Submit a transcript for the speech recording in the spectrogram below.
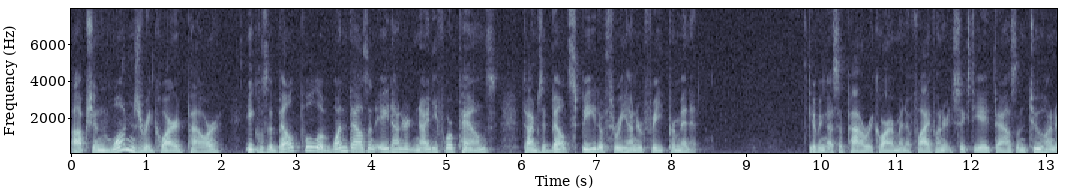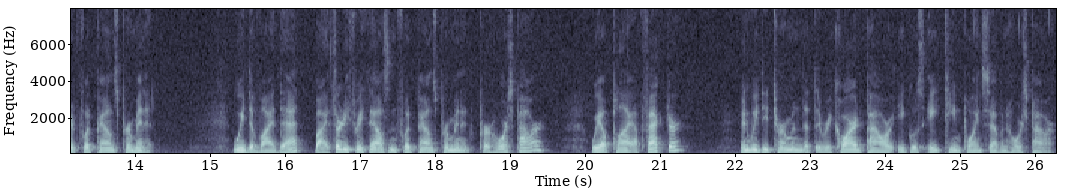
Option 1's required power equals a belt pull of 1,894 pounds times a belt speed of 300 feet per minute, giving us a power requirement of 568,200 foot-pounds per minute. We divide that by 33,000 foot-pounds per minute per horsepower. We apply a factor and we determine that the required power equals 18.7 horsepower.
